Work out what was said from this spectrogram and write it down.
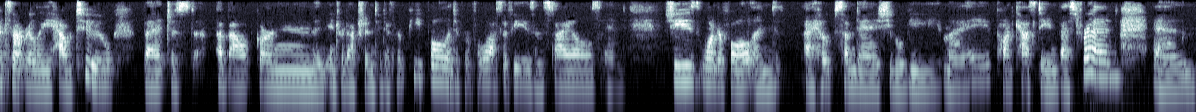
it's not really how to, but just about garden and introduction to different people and different philosophies and styles. And she's wonderful. And I hope someday she will be my podcasting best friend. And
